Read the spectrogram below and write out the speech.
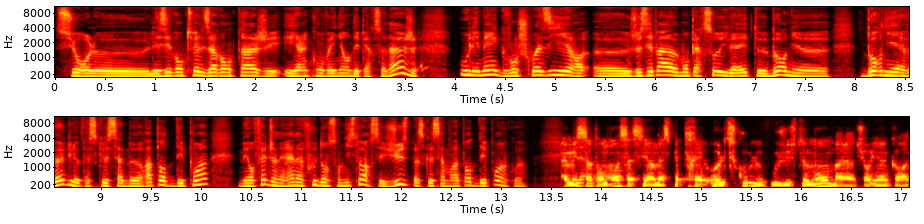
sur le, les éventuels avantages et, inconvénients des personnages, où les mecs vont choisir, euh, je sais pas, mon perso il va être borgne, borgne et aveugle parce que ça me rapporte des points, mais en fait j'en ai rien à foutre dans son histoire, c'est juste parce que ça me rapporte des points quoi. Ah, mais ça pour moi ça c'est un aspect très old school où justement bah là tu reviens encore à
